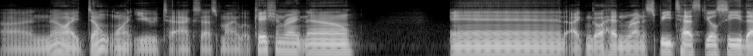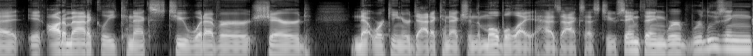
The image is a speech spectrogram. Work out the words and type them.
uh, no, I don't want you to access my location right now and I can go ahead and run a speed test, you'll see that it automatically connects to whatever shared networking or data connection the MobileLite has access to. Same thing, we're, we're losing,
